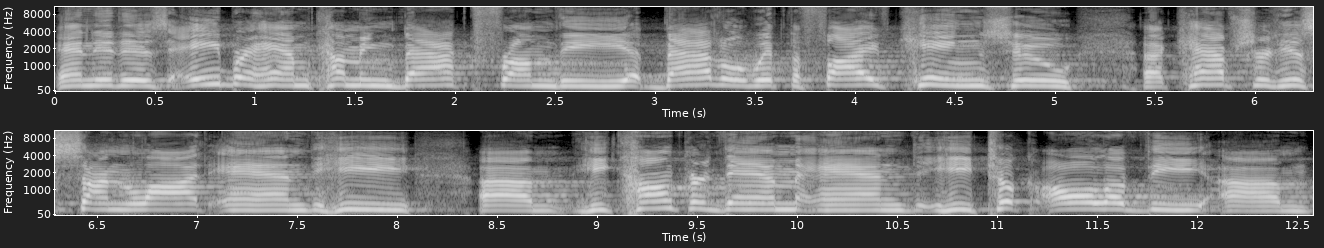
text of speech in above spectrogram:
And it is Abraham coming back from the battle with the five kings who uh, captured his son Lot, and he um, he conquered them and he took all of the um,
